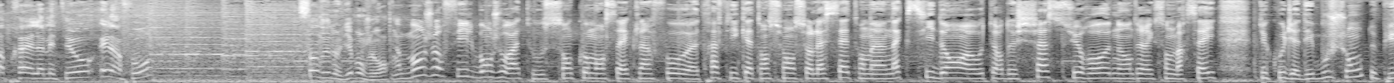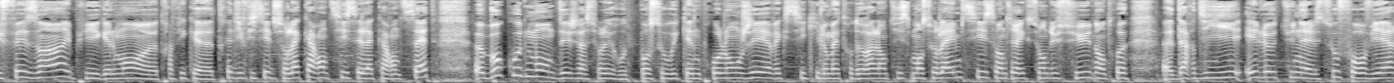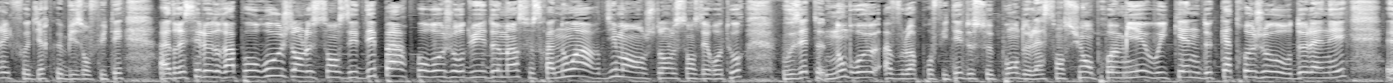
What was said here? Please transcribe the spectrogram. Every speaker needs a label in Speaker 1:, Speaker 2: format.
Speaker 1: Après la météo et l'info. Sandrine bonjour.
Speaker 2: Bonjour Phil, bonjour à tous. On commence avec l'info euh, trafic. Attention sur la 7, on a un accident à hauteur de Chasse-sur-Rhône en direction de Marseille. Du coup, il y a des bouchons depuis Fézin et puis également euh, trafic euh, très difficile sur la 46 et la 47. beaucoup de monde déjà sur les routes pour ce week-end prolongé avec 6 km de ralentissement sur la M6 en direction du sud entre Dardilly et le tunnel sous Fourvière. Il faut dire que Bison Futé a dressé le drapeau rouge dans le sens des départs pour aujourd'hui et demain, ce sera noir dimanche dans le sens des retours. Vous êtes nombreux à vouloir profiter de ce pont de l'Ascension, premier week-end de quatre jours de l'année.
